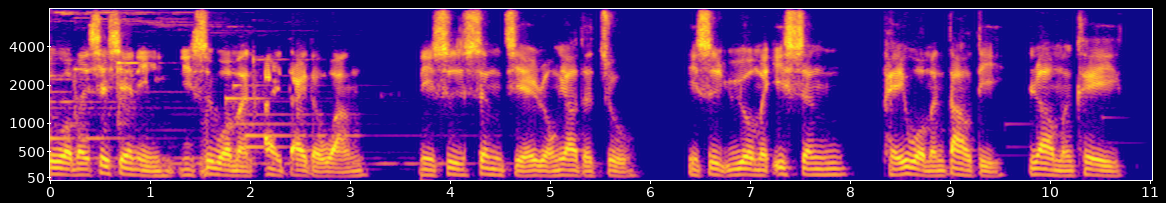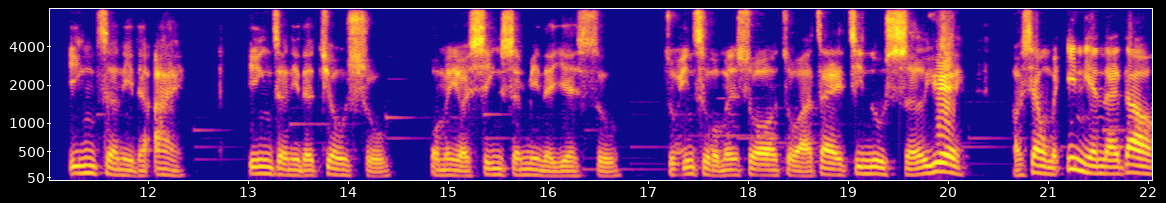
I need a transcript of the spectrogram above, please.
稣，我们谢谢你，你是我们爱戴的王，你是圣洁荣耀的主，你是与我们一生陪我们到底，让我们可以因着你的爱，因着你的救赎，我们有新生命的耶稣。主，因此我们说，主啊，在进入十月，好像我们一年来到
